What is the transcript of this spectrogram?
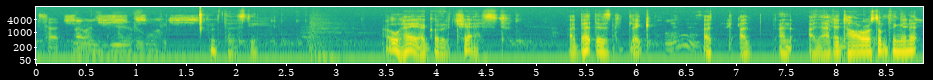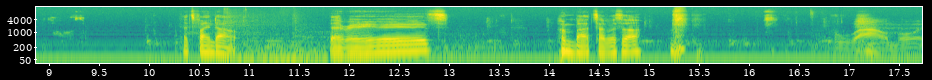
Such That was much stupid. I'm thirsty. Oh hey, I got a chest. I bet there's like a, a an, an avatar or something in it. Let's find out. There is Hun Batz's avatar. Wow, boy.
